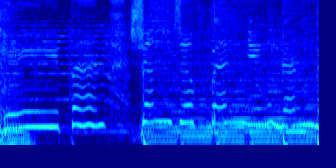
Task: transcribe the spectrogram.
ที่เป็น ฉันจะเป็นอย่างนั้น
